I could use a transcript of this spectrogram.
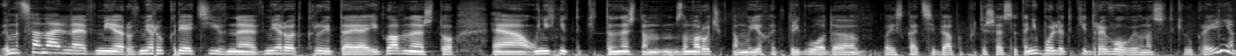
эмоциональная в меру, в меру креативная, в меру открытая, и главное, что э, у них нет таких, знаешь, там, заморочек, там, уехать три года, поискать себя, попутешествовать. Они более такие драйвовые у нас все-таки в Украине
